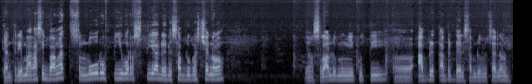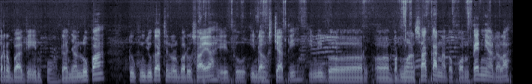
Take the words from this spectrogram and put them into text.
Dan terima kasih banget seluruh viewer setia dari Sabdumas Channel yang selalu mengikuti update-update uh, dari Sabdumas Channel berbagai info. Dan jangan lupa dukung juga channel baru saya yaitu Indang Sejati. Ini ber, e, bernuansakan atau kontennya adalah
